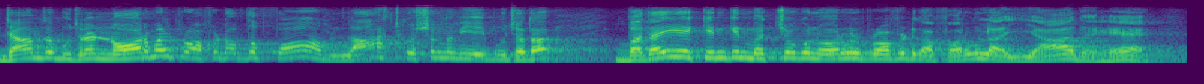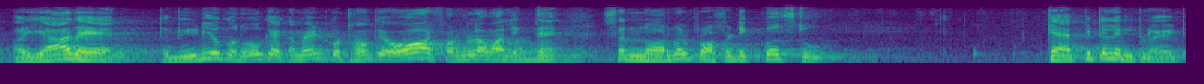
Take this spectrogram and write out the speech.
जहाँ हमसे पूछ रहा है normal profit of the firm last question में भी यही पूछा था। बताइए किन किन बच्चों को नॉर्मल प्रॉफिट का फॉर्मूला याद है? और याद है तो वीडियो को रोके कमेंट को ठोके और फॉर्मूला वहाँ लिख दें। Sir normal profit equals to capital employed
